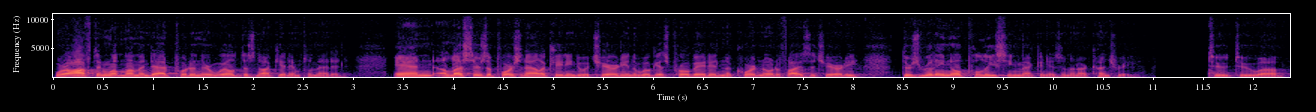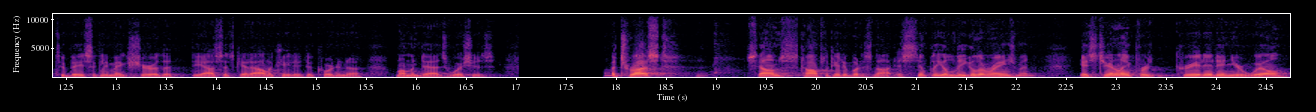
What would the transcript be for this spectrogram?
where often what mom and dad put in their will does not get implemented. And unless there's a portion allocating to a charity and the will gets probated and the court notifies the charity, there's really no policing mechanism in our country to, to, uh, to basically make sure that the assets get allocated according to mom and dad's wishes. A trust sounds complicated, but it's not. It's simply a legal arrangement. It's generally created in your will,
